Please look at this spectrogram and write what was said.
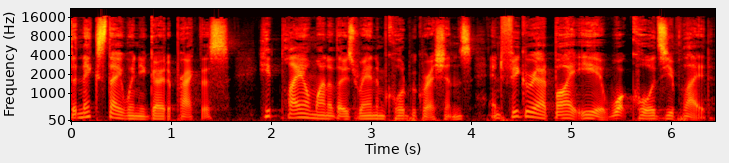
The next day, when you go to practice, hit play on one of those random chord progressions and figure out by ear what chords you played.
